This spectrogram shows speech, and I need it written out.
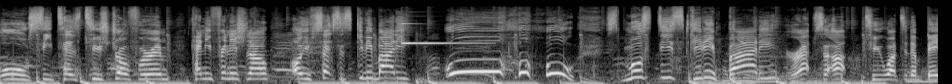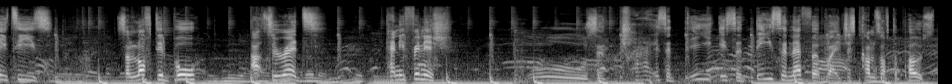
Oh, C10's too strong for him. Can he finish now? Oh, he sets a skinny body. Ooh, hoo, hoo. Musti skinny body. Wraps it up. 2-1 to the Baiteze. It's a lofted ball. Out to Reds. Can he finish? Ooh, it's a try. It's a de- it's a decent effort, but it just comes off the post.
